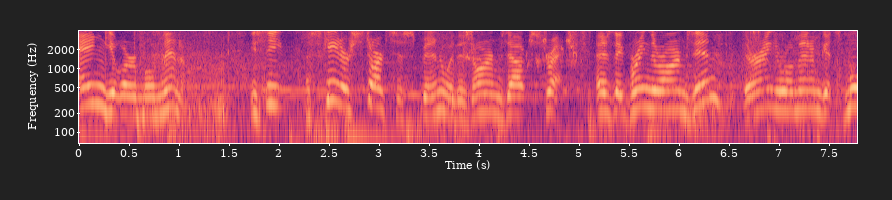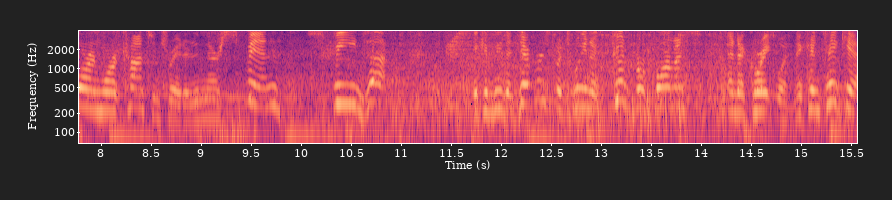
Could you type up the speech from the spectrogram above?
angular momentum. You see, a skater starts a spin with his arms outstretched. As they bring their arms in, their angular momentum gets more and more concentrated, and their spin speeds up. It can be the difference between a good performance and a great one. It can take you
